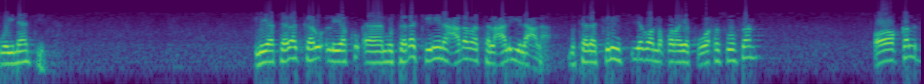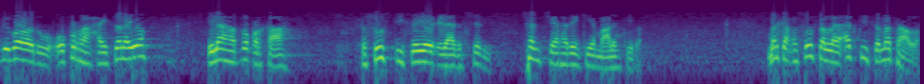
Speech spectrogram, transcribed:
weynaantiisa mutadakiriina cadamata alcaliyi alaclaa mutadakiriin iyagoo noqonaya kuwo xusuusan oo qalbigoodu uu ku raaxaysanayo ilaaha boqorka ah xusuustiisa iyo cibaadashadiisa. Shan jeer habeenkii iyo maalintiiba. Marka xusuusta le agtiisa ma taalo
